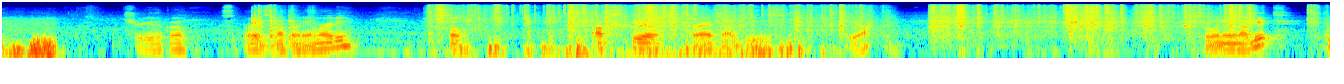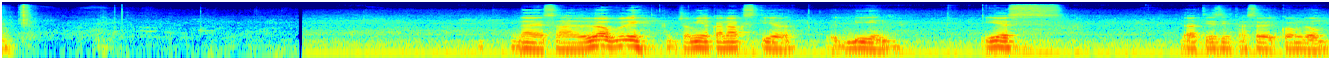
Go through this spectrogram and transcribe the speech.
Three little red snapper them ready. So oxtail rice and cheese. yeah. Soon in a bit. Nice and lovely Jamaican oxtail with beans yes. That is it. I how it come down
